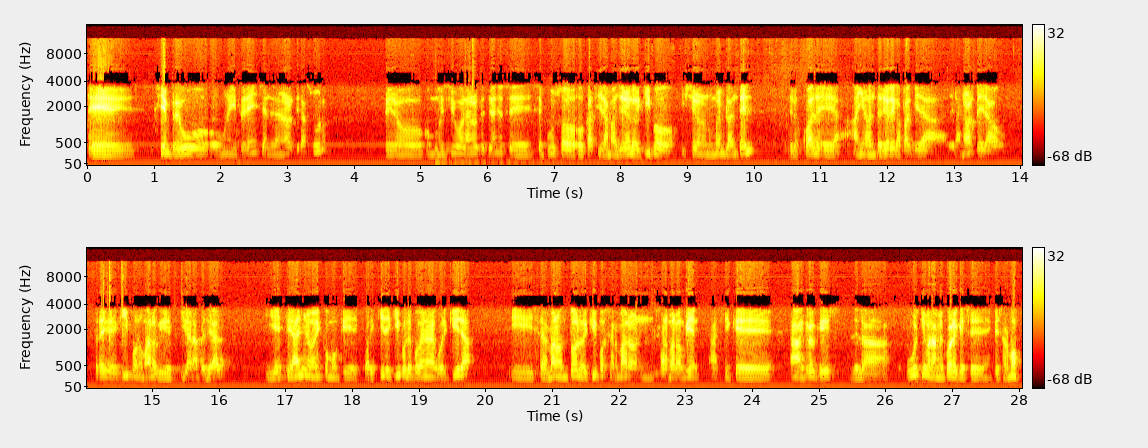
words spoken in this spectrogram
eh, siempre hubo una diferencia entre la norte y la sur pero como decimos, la Norte este año se, se puso casi la mayoría de los equipos, hicieron un buen plantel, de los cuales años anteriores capaz que era de la Norte era tres equipos nomás los que iban a pelear, y este año es como que cualquier equipo le puede ganar a cualquiera, y se armaron todos los equipos, se armaron, se armaron bien, así que ah, creo que es de las últimas, las mejores que se, que se armó.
